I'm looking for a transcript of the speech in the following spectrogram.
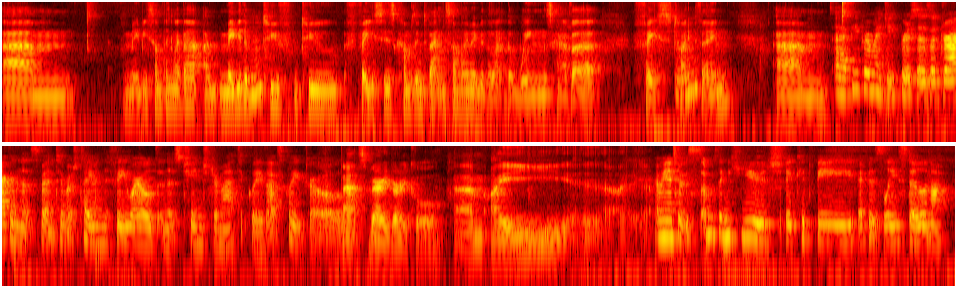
Um, maybe something like that. Um, maybe the Mhm. two two faces comes into that in some way. Maybe the like the wings have a face type Mhm. thing. Um, Uh, Peeper My Jeeper is a dragon that spent too much time in the Feywild and it's changed dramatically. That's quite cool. that's very very cool. Um, I, I mean, if it was something huge, it could be if it's lay still enough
